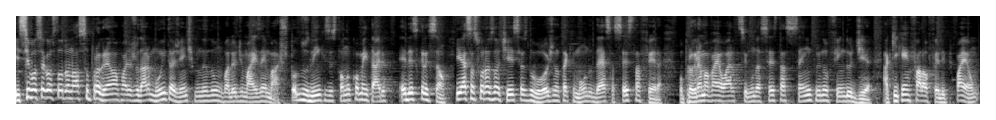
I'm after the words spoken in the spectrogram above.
E se você gostou do nosso programa, pode ajudar muita gente mandando um valeu demais aí embaixo. Todos os links estão no comentário e descrição. E essas foram as notícias do Hoje no Tecmundo dessa sexta-feira. O programa vai ao ar de segunda a sexta, sempre no fim do dia. Aqui quem fala é o Felipe Paião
